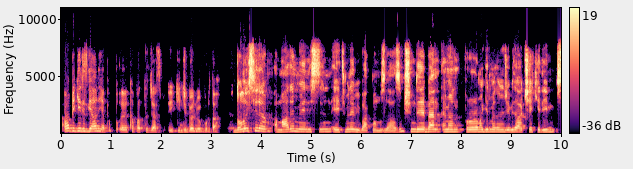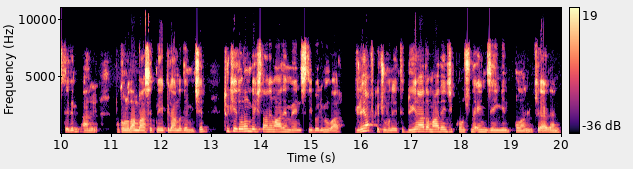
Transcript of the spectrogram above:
Ama bir girizgahını yapıp e, kapatacağız ikinci bölümü burada. Dolayısıyla maden mühendisliğinin eğitimine bir bakmamız lazım. Şimdi ben hemen programa girmeden önce bir daha çek edeyim istedim. Hani bu konudan bahsetmeyi planladığım için. Türkiye'de 15 tane maden mühendisliği bölümü var. Güney Afrika Cumhuriyeti dünyada madencilik konusunda en zengin olan ülkelerden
